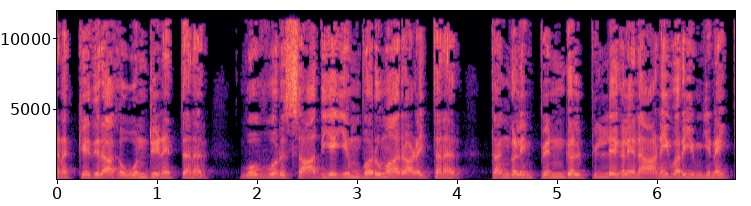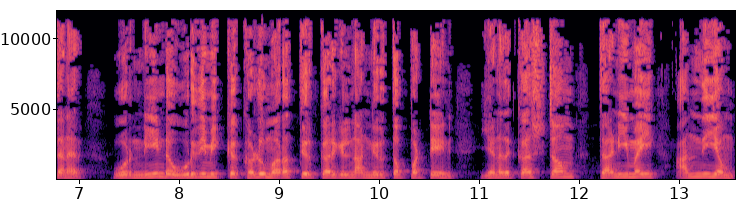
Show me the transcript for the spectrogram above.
எனக்கெதிராக ஒன்றிணைத்தனர். ஒவ்வொரு சாதியையும் வருமாறு அழைத்தனர். தங்களின் பெண்கள் பிள்ளைகள் என அனைவரையும் இணைத்தனர். ஒரு நீண்ட உறுதிமிக்க கழுமரத்திற்கருகில் நான் நிறுத்தப்பட்டேன். எனது கஷ்டம் தனிமை அந்நியம்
